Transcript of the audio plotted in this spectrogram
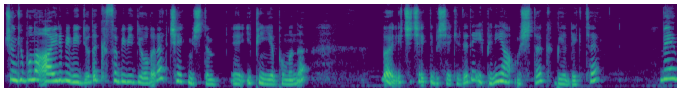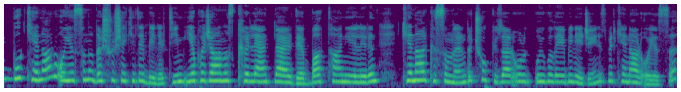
Çünkü bunu ayrı bir videoda kısa bir video olarak çekmiştim e, ipin yapımını. Böyle çiçekli bir şekilde de ipini yapmıştık birlikte. Ve bu kenar oyasını da şu şekilde belirteyim. Yapacağınız kırlentlerde, battaniyelerin kenar kısımlarında çok güzel uygulayabileceğiniz bir kenar oyası.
